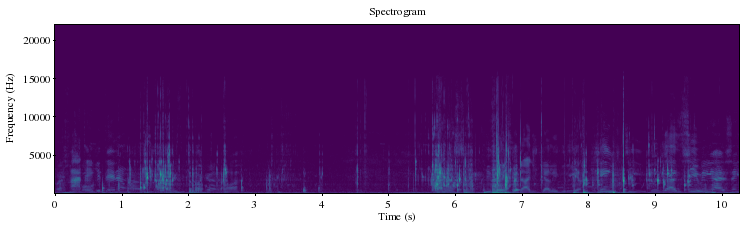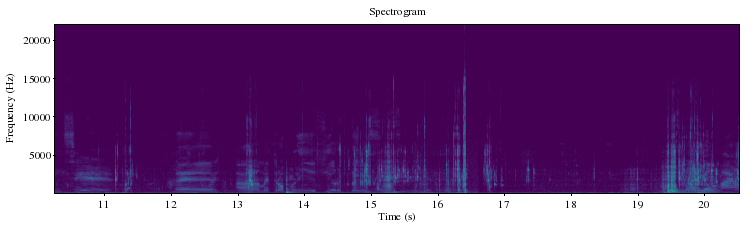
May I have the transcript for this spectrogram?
Faz Ah, futebol. tem que ter, né, mano? Que bacana. Ó. Nossa, que felicidade, que alegria. Gente do Sim, Brasil. minha gente. É, a metrópole fiortense. Marion.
